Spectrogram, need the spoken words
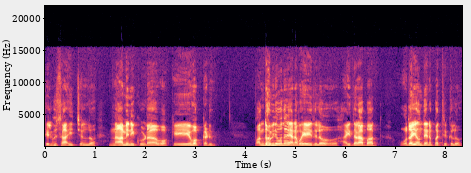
తెలుగు సాహిత్యంలో నామిని కూడా ఒకే ఒక్కడు. పంతొమ్మిది వందల ఎనభై ఐదులో హైదరాబాద్ ఉదయం దినపత్రికలో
